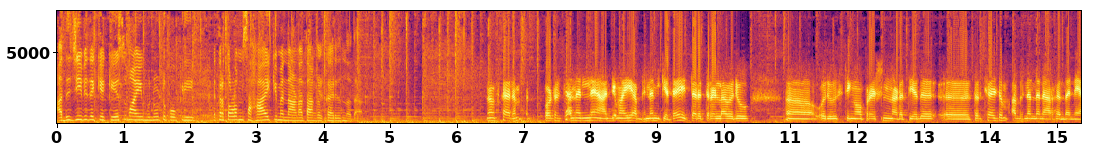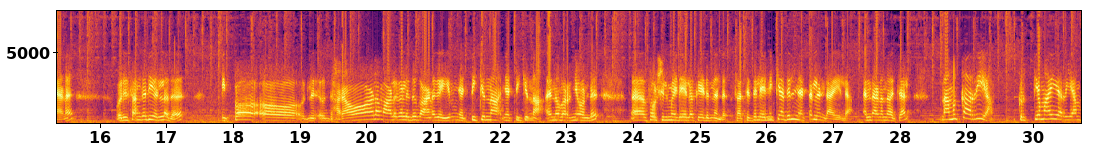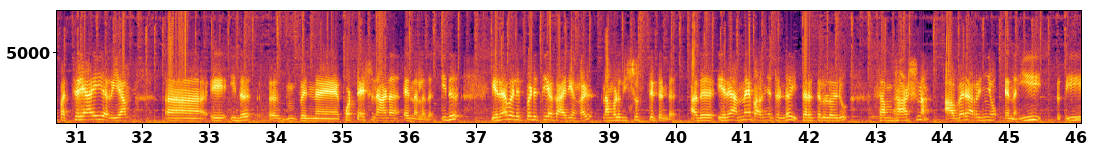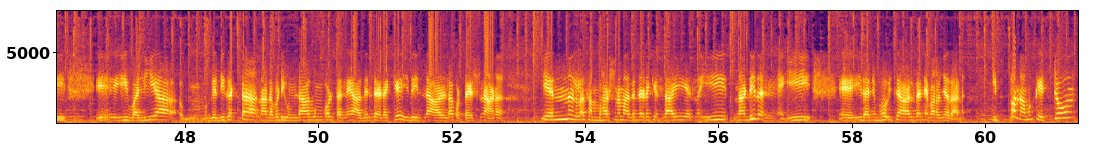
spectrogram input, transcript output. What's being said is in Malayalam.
അതിജീവിതയ്ക്ക് കേസുമായി മുന്നോട്ട് പോക്കിൽ എത്രത്തോളം സഹായിക്കുമെന്നാണ് താങ്കൾ കരുതുന്നത്? നമസ്കാരം. റിപ്പോർട്ടർ ചാനലിനെ ആദ്യമായി അഭിനന്ദിക്കട്ടെ. ഇത്തരത്തിലുള്ള ഒരു ഒരു സ്റ്റിംഗ് ഓപ്പറേഷൻ നടത്തിയത് തീർച്ചയായിട്ടും അഭിനന്ദനാർഹം തന്നെയാണ്. ഒരു സംഗതി ഉള്ളത് ഇപ്പോ ധാരാളം ആളുകൾ ഇത് കാണുകയും ഞെട്ടിക്കുന്ന ഞെട്ടിക്കുന്ന എന്ന് പറഞ്ഞുകൊണ്ട് സോഷ്യൽ മീഡിയയിലൊക്കെ ഇടുന്നുണ്ട്. സത്യത്തിൽ എനിക്ക് അതിൽ ഞെട്ടലുണ്ടായില്ല. എന്താണെന്ന് വെച്ചാൽ നമുക്കറിയാം കൃത്യമായി അറിയാം പച്ചയായി അറിയാം ഇത് പിന്നെ കൊട്ടേഷനാണ് എന്നുള്ളത്. ഇത് ഇര വെളിപ്പെടുത്തിയ കാര്യങ്ങൾ നമ്മൾ വിശ്വസിച്ചിട്ടുണ്ട്. അത് ഇര അന്നേ പറഞ്ഞിട്ടുണ്ട്. ഇത്തരത്തിലുള്ള ഒരു സംഭാഷണം അവരറിഞ്ഞു എന്ന്. ഈ ഈ ഈ- വലിയ ഗതികെട്ട നടപടി ഉണ്ടാകുമ്പോൾ തന്നെ അതിന്റെ ഇടയ്ക്ക് ഇത് ഇന്ന ആളുടെ കൊട്ടേഷനാണ് എന്നുള്ള സംഭാഷണം അതിന്റെ ഇടയ്ക്ക് ഉണ്ടായി എന്ന് ഈ നടി തന്നെ ഈ ഇതനുഭവിച്ച ആൾ തന്നെ പറഞ്ഞതാണ്. ഇപ്പൊ നമുക്ക് ഏറ്റവും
